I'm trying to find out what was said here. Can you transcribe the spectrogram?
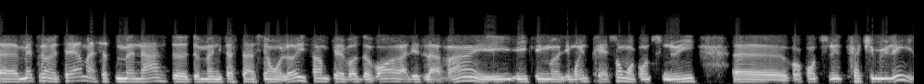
euh, mettre un terme à cette menace de, manifestation-là. Il semble qu'elle va devoir aller de l'avant et, que les, moyens de pression vont continuer, euh, vont continuer de s'accumuler.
